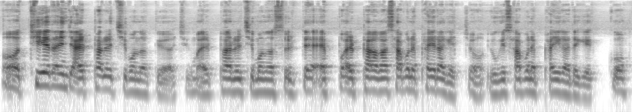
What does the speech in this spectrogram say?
어 t에다 이제 알파를 집어넣을게요. 지금 알파를 집어넣었을 때 f 알파가 4분의 파이라겠죠. 여기 4분의 파이가 되겠고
